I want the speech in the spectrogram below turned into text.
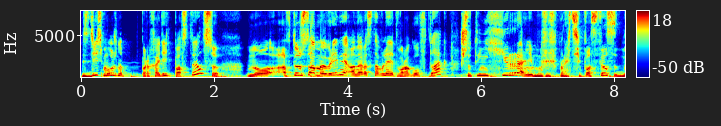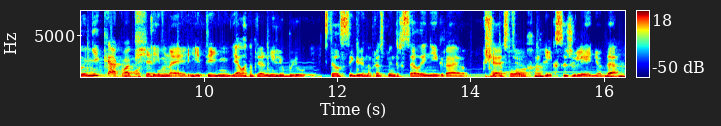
здесь можно проходить по стелсу, но в то же самое время она расставляет врагов так, что ты ни хера не можешь пройти по стелсу, ну никак вообще. Вот именно. И ты, я вот, например, не люблю стелс-игры. Например, Splinter Cell я не играю, к счастью, плохо. или к сожалению, да.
